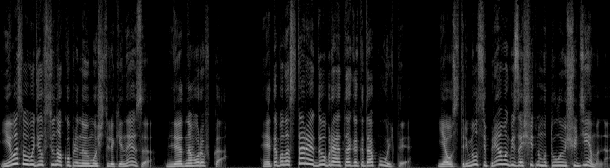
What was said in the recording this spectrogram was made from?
Я высвободил всю накопленную мощь телекинеза для одного рывка. Это была старая добрая атака катапульты. Я устремился прямо к беззащитному туловищу демона.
